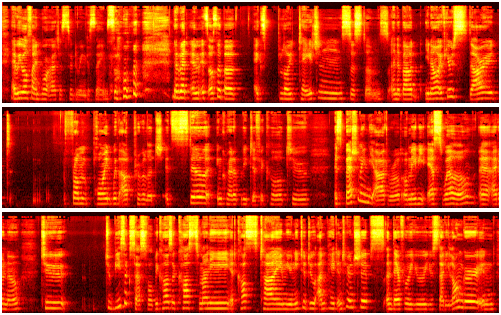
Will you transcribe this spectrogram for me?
and we will find more artists who are doing the same. So, no, but um, it's also about exploitation systems and about, you know, if you start from a point without privilege, it's still incredibly difficult to, especially in the art world, or maybe as well, uh, I don't know, to to be successful because it costs money, it costs time. You need to do unpaid internships, and therefore you you study longer. And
